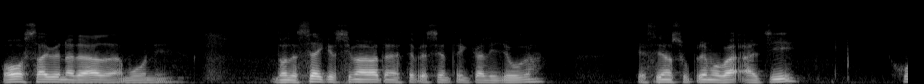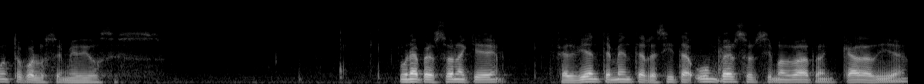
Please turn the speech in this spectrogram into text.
Oh sabio Narada Muni, donde sea que el Simabhatan esté presente en Kali Yuga, el Señor Supremo va allí junto con los semidioses. Una persona que fervientemente recita un verso del Simad cada día,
